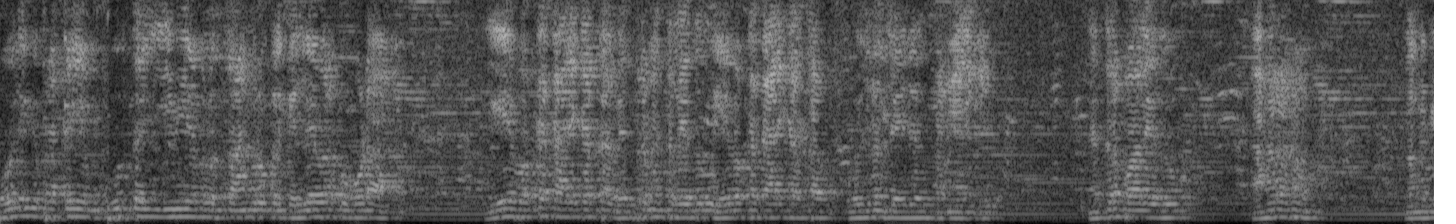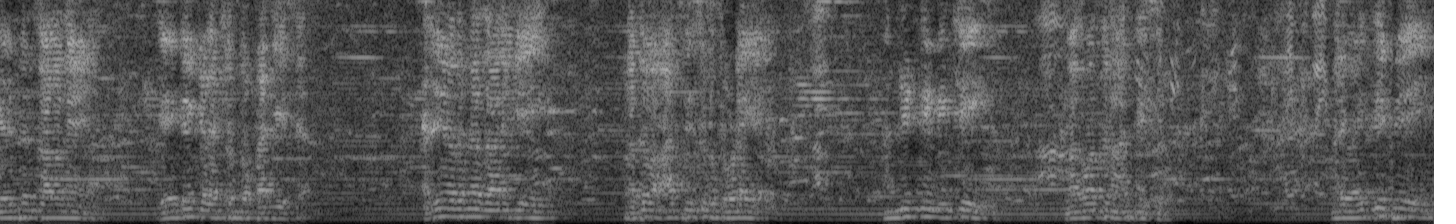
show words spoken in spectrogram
పోలింగ్ ప్రక్రియ పూర్తయి ఈవీఎంలు స్ట్రాంగ్ రూమ్లకు వెళ్ళే వరకు కూడా ఏ ఒక్క కార్యకర్త విశ్రమించలేదు ఏ ఒక్క కార్యకర్త భోజనం చేయలేదు సమయానికి. నిద్రపోలేదు. అహరహం. నన్ను గెలిపించాలనే ఏకైక లక్ష్యంతో పనిచేశారు అదేవిధంగా దానికి ప్రజల ఆశీస్సులు తోడయ్యాయి. అన్నింటినీ మించి భగవంతుని ఆశీస్సులు. మరి వైసీపీ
